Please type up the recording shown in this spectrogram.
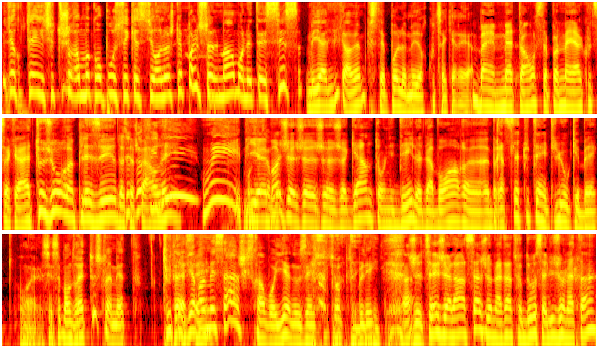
Il dit, écoutez, c'est toujours à moi qu'on pose ces questions-là. Je n'étais pas le seul membre, on était six. Mais il a admis quand même que c'était pas le meilleur coup de sa carrière. Ben, mettons, c'était pas le meilleur coup de sa carrière. Toujours un plaisir de te déjà parler. fini. Oui, puis Moi, euh, je, je, je, je garde ton idée d'avoir un, bracelet tout inclus au Québec. Ouais, c'est ça. On devrait tous le mettre. Tout à Il y aura fait. un message qui sera envoyé à nos institutions publiques. hein? Je tiens, je ça à Jonathan Trudeau. Salut, Jonathan.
